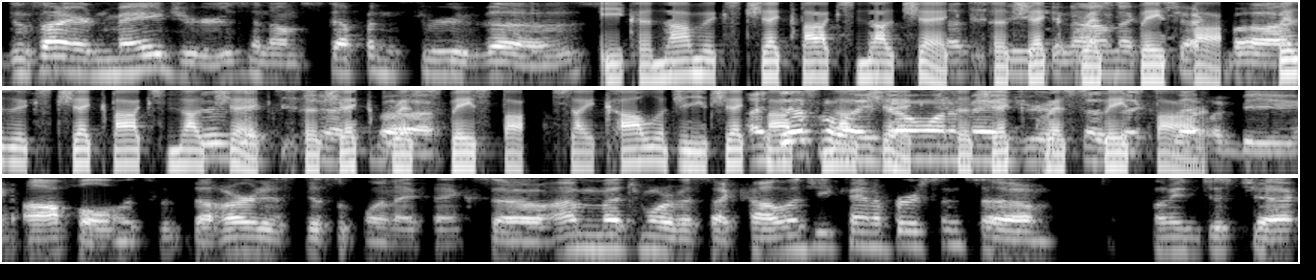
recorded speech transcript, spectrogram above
desired majors and I'm stepping through those. Economics checkbox not checked. That's check press space bar. Physics checkbox not Physics checked. To check press space bar. Psychology checkbox not checked. I definitely don't want to major in physics. That would be awful. It's the hardest discipline, I think. So I'm much more of a psychology kind of person. So let me just check.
